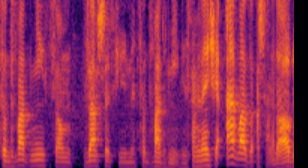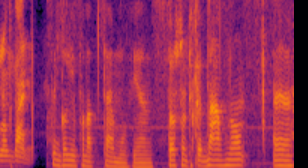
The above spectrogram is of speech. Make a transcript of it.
co dwa dni są zawsze filmy, co dwa dni, więc pamiętajcie, a was zapraszam do oglądania. tygodnie ponad temu, więc troszeczkę dawno. E,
